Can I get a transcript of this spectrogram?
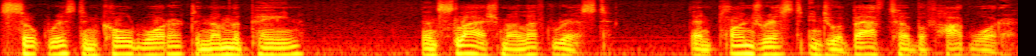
Soak wrist in cold water to numb the pain, then slash my left wrist, then plunge wrist into a bathtub of hot water.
